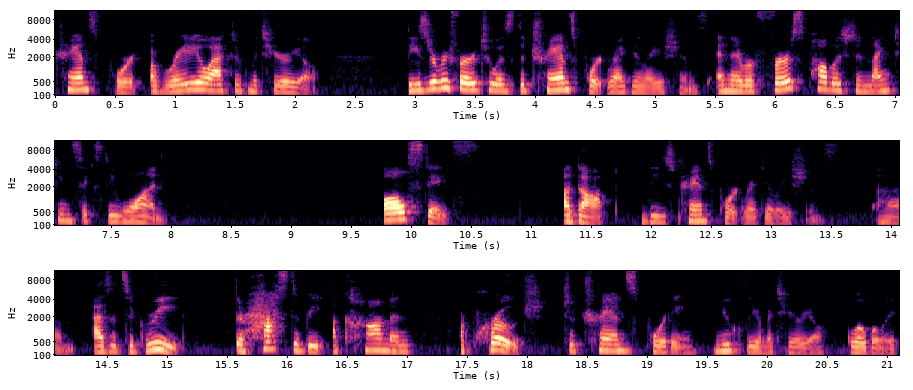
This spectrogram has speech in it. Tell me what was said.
transport of radioactive material. These are referred to as the transport regulations, and they were first published in 1961. All states adopt these transport regulations um, as it's agreed. There has to be a common approach to transporting nuclear material globally.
